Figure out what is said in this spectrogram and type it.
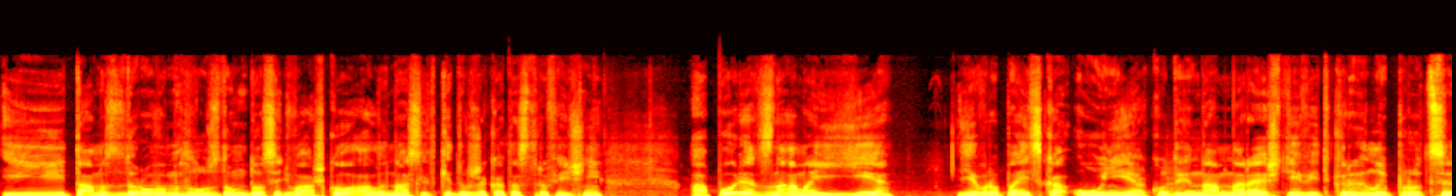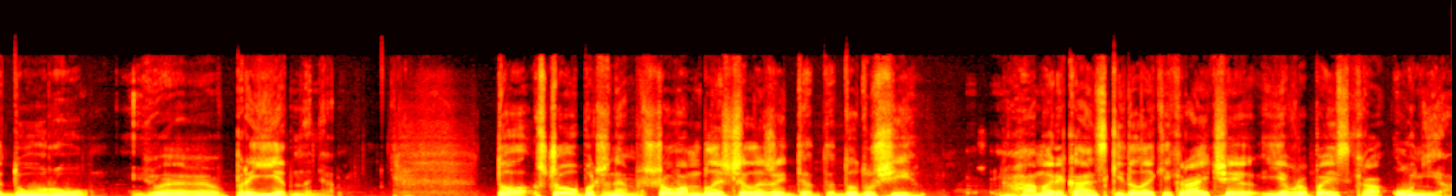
і там здоровим глуздом досить важко, але наслідки дуже катастрофічні. А поряд з нами є Європейська Унія, куди нам нарешті відкрили процедуру е, приєднання. То з чого почнемо? Що вам ближче лежить до душі? Американський далекий край чи Європейська Унія?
